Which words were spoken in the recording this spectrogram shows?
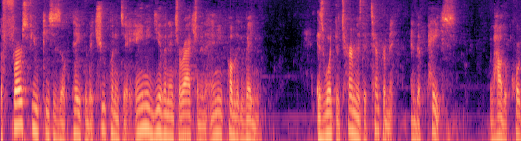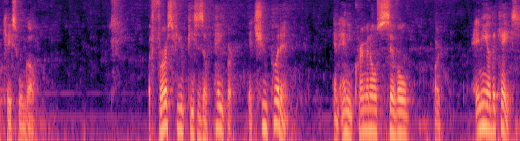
the first few pieces of paper that you put into any given interaction in any public venue is what determines the temperament and the pace of how the court case will go. The first few pieces of paper that you put in in any criminal, civil, or any other case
